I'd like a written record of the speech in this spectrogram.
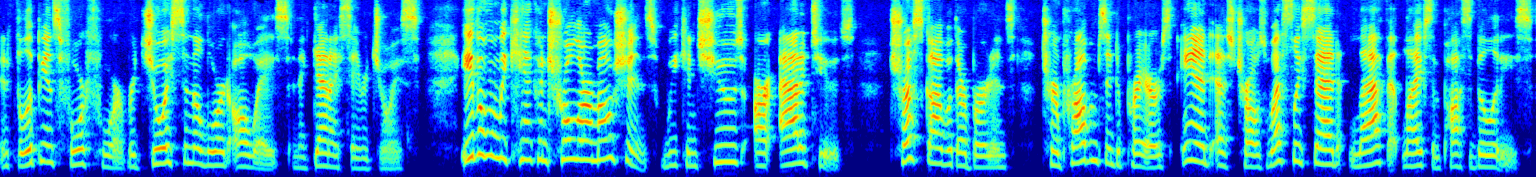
in Philippians 4 4, rejoice in the Lord always. And again, I say rejoice. Even when we can't control our emotions, we can choose our attitudes, trust God with our burdens, turn problems into prayers, and as Charles Wesley said, laugh at life's impossibilities.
